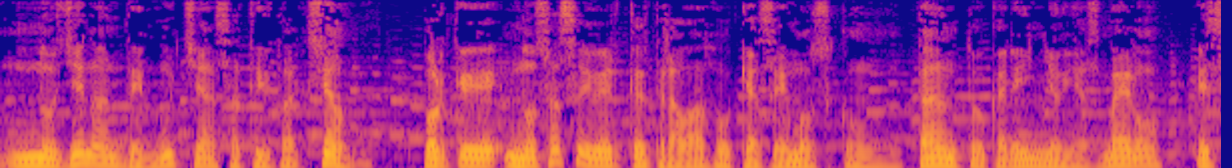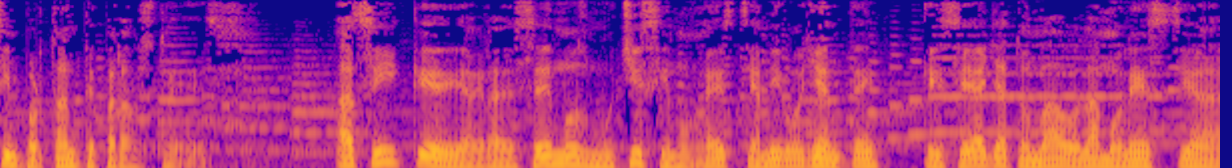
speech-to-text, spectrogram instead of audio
nos llenan de mucha satisfacción, porque nos hace ver que el trabajo que hacemos con tanto cariño y esmero es importante para ustedes. Así que agradecemos muchísimo a este amigo oyente que se haya tomado la molestia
